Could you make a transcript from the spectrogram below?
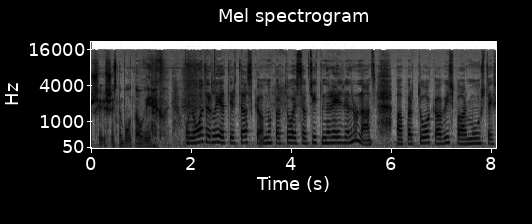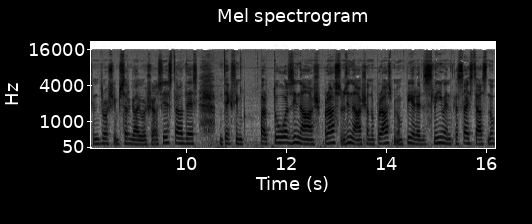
ši, šis nebūtu nav viegli. Un otra lieta ir tas, ka nu, par to es ap citu nereiz vien runāts. Par to, ka vispār mūsu teiksim, drošības sargājošās iestādēs teiksim, par to zināšu, prasmu, zināšanu, prasmi un pieredzes līmeni, kas saistās, nu,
